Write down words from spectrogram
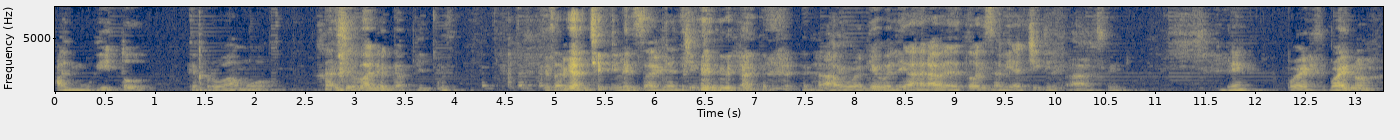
Al mojito que probamos hace varios capítulos. Que sabía chicle. Que sabía chicle. ah, bueno. Que huelía jarabe de todo y sabía chicle. Ah, sí. Bien. Pues bueno.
